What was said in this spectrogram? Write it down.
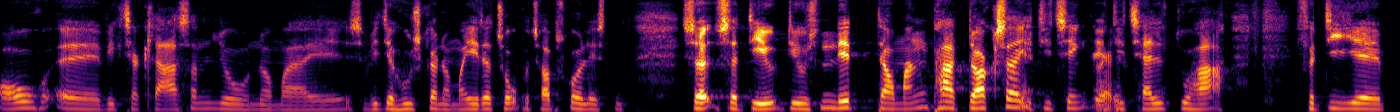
og øh, Victor Claesson jo nummer, øh, så vidt jeg husker, nummer 1 og 2 på topscorelisten. Så, så det, er jo, det er jo sådan lidt, der er jo mange paradoxer ja, i de ting og de tal, du har. Fordi øh,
